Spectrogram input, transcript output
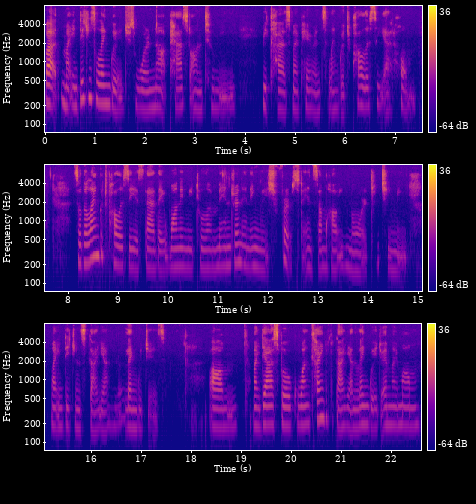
But my indigenous languages were not passed on to me because my parents' language policy at home so the language policy is that they wanted me to learn Mandarin and English first and somehow ignore teaching me my indigenous Dayan languages. Um, my dad spoke one kind of Dayan language and my mom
